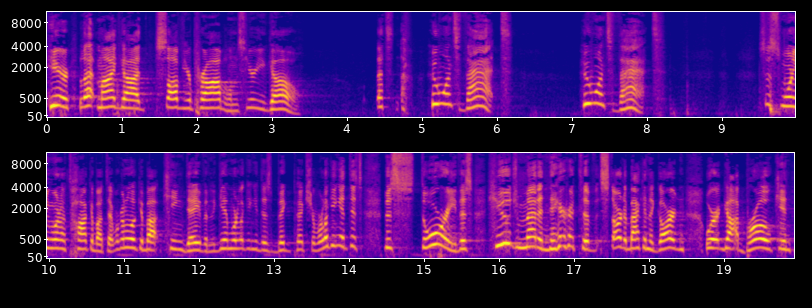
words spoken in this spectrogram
here, let my God solve your problems. Here you go. That's, who wants that? Who wants that? So this morning we're going to talk about that. We're going to look about King David. And again, we're looking at this big picture. We're looking at this, this story, this huge meta narrative that started back in the garden where it got broke. And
